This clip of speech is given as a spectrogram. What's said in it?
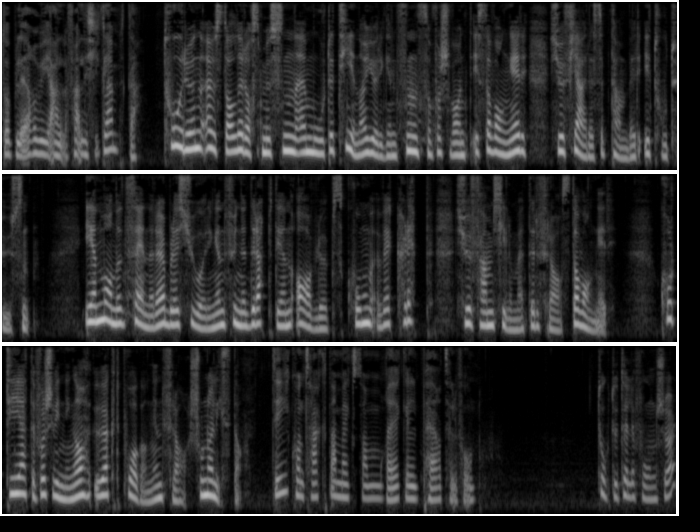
da blir hun i alle fall ikke glemt det. Torunn Austdal Rasmussen er mor til Tina Jørgensen, som forsvant i Stavanger 24.9. i 2000. En måned senere ble 20-åringen funnet drept i en avløpskum ved Klepp, 25 km fra Stavanger. Kort tid etter forsvinninga økte pågangen fra journalister. De kontakta meg som regel per telefon. Tok du telefonen sjøl?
